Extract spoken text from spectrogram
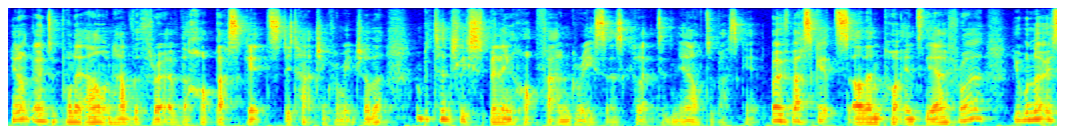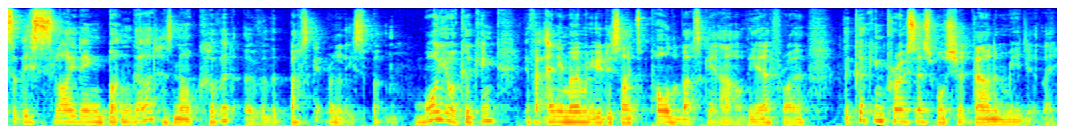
you're not going to pull it out and have the threat of the hot baskets detaching from each other and potentially spilling hot fat and grease that is collected in the outer basket. Both baskets are then put into the air fryer. You will notice that the sliding button guard has now covered over the basket release button. While you are cooking, if at any moment you decide to pull the basket out of the air fryer, the cooking process will shut down immediately.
